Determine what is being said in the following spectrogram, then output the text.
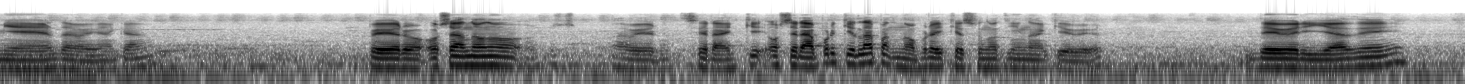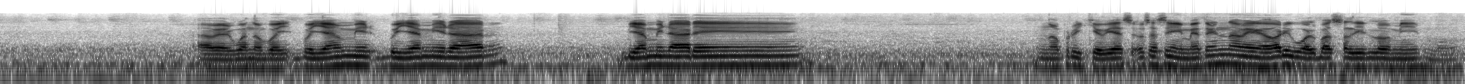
Mierda, ven acá. Pero, o sea, no, no. A ver, ¿será que. O será porque la. No, pero es que eso no tiene nada que ver. Debería de. A ver, bueno, voy, voy, a, voy a mirar. Voy a mirar. Eh... No, pero ¿qué voy a hacer? O sea, si me meto en el navegador, igual va a salir lo mismo.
